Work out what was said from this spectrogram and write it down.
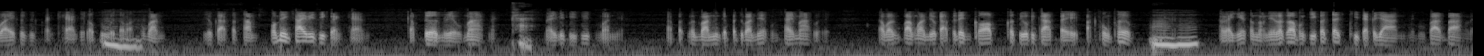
ไว้ก็คือแกว่งแขนที่เราปูไว้ตลอดทั้งวันมีโอกาสก็ทำผมยังใช้วิธีแกว่งแขนกับเดินเร็วมากนะค่ะในวิถีชีวิตวันเนี่ย วันวันๆหนึ่งแต่ปัจจุบันเนี้ผมใช้มากเลยแต่วันบางวันมีโอกาสไปเล่นกอล์ฟก็ถือว่าเป็นการไปปักธงเพิ่มอือฮึอะไรอย่างเงี้ยตำนองนี้แล้วก็บางทีก็จะขี่จักรยานในหมู่บ้านบ้างอะไร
